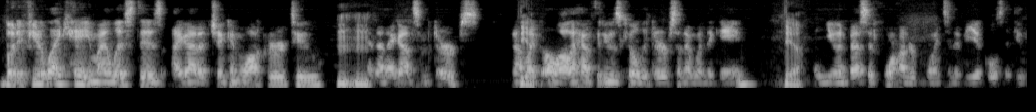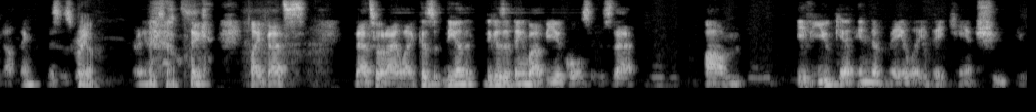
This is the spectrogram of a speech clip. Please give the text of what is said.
but if you're like, hey, my list is I got a chicken walker or 2 mm-hmm. and then I got some derps, and I'm yeah. like, oh, all I have to do is kill the derps and I win the game. Yeah. And you invested 400 points into vehicles that do nothing. This is great. Yeah. Right? Makes sense. like, like that's that's what I like because the other because the thing about vehicles is that um, if you get into melee, they can't shoot you.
